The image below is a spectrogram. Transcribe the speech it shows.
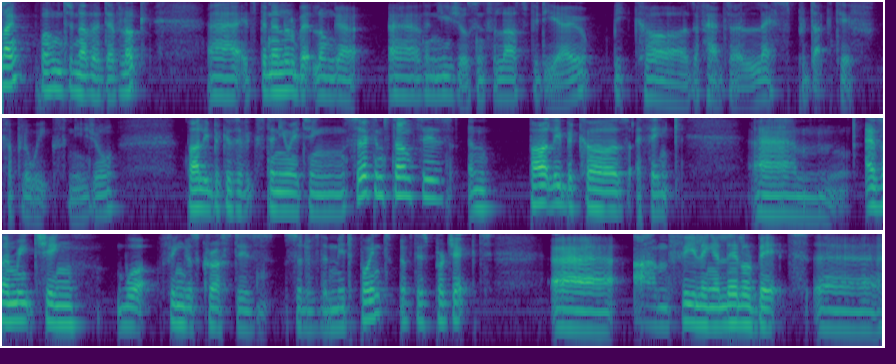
Hello, welcome to another devlog. Uh, it's been a little bit longer uh, than usual since the last video because I've had a less productive couple of weeks than usual. Partly because of extenuating circumstances and partly because I think um, as I'm reaching what, fingers crossed, is sort of the midpoint of this project, uh, I'm feeling a little bit uh,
